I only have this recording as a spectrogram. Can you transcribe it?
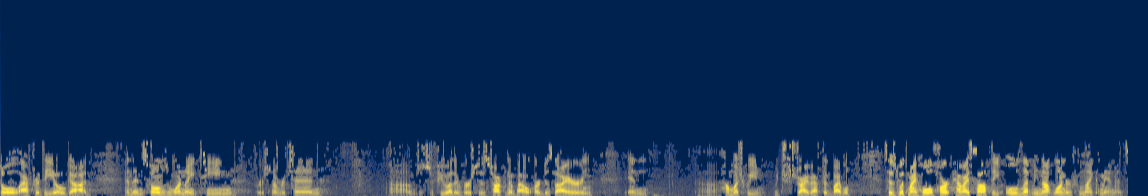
soul after thee, O God. And then Psalms 119, verse number 10. Um, just a few other verses talking about our desire and, and uh, how much we, we strive after the Bible. It says, With my whole heart have I sought thee. O let me not wander from thy commandments.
